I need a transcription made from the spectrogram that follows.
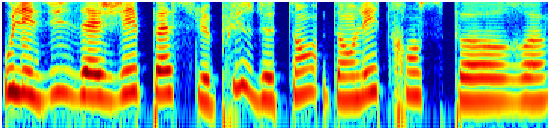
où les usagers passent le plus de temps dans les transports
